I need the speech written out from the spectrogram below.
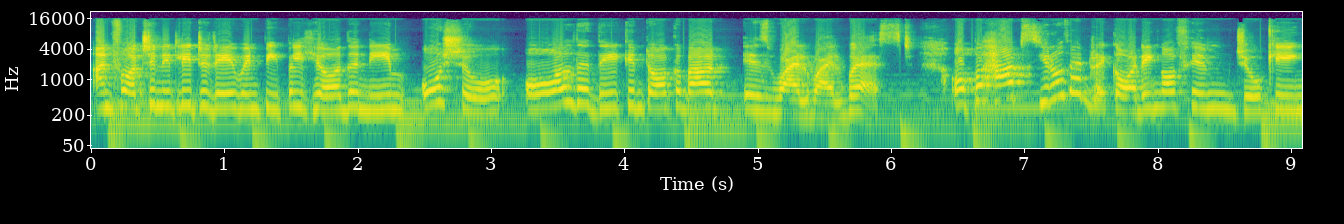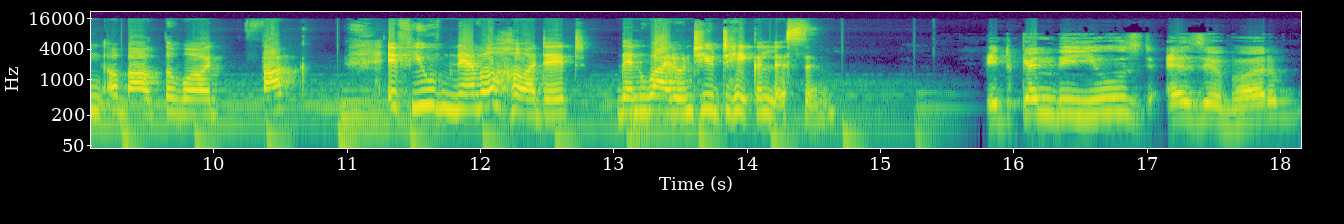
Unfortunately, today, when people hear the name Osho, all that they can talk about is Wild Wild West. Or perhaps, you know, that recording of him joking about the word fuck? If you've never heard it, then why don't you take a listen? It can be used as a verb,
